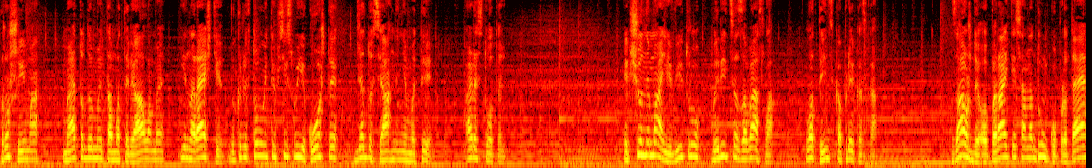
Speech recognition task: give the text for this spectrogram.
грошима, методами та матеріалами, і нарешті використовуйте всі свої кошти для досягнення мети. Аристотель. Якщо немає вітру, беріться за весла. Латинська приказка. Завжди опирайтеся на думку про те,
